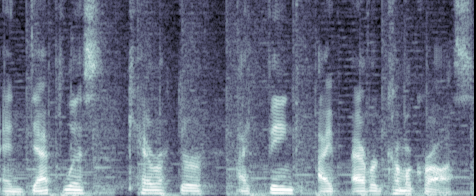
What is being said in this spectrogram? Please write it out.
and depthless character I think I've ever come across.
